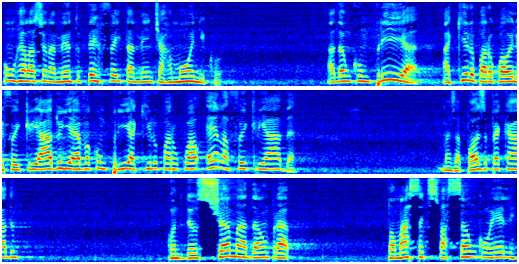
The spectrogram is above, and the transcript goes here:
um relacionamento perfeitamente harmônico. Adão cumpria aquilo para o qual ele foi criado e Eva cumpria aquilo para o qual ela foi criada. Mas após o pecado, quando Deus chama Adão para tomar satisfação com ele,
